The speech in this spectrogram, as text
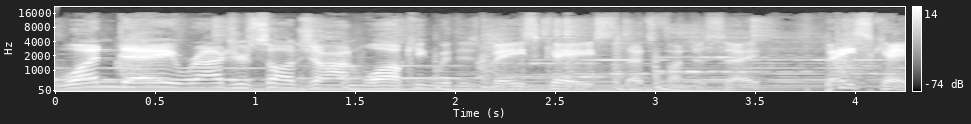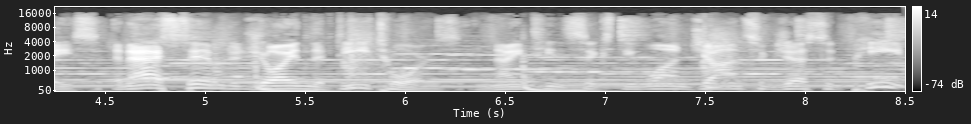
One day, Roger saw John walking with his bass case, that's fun to say, bass case, and asked him to join the Detours. In 1961, John suggested Pete,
